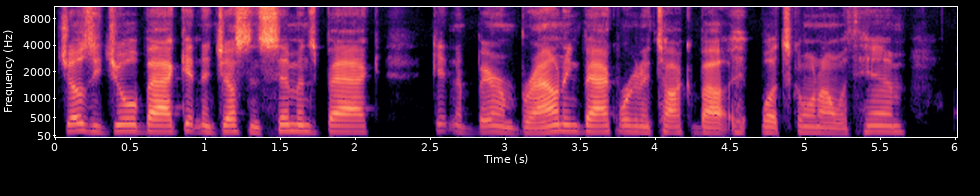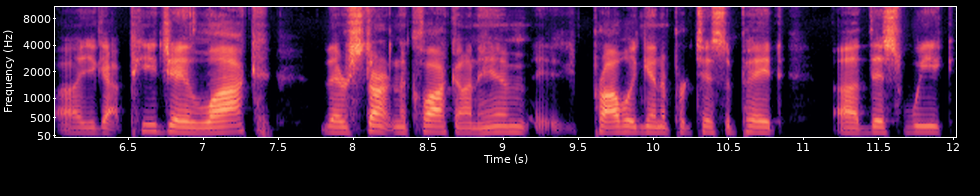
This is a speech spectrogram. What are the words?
Josey Jewell back, getting a Justin Simmons back, getting a Baron Browning back. We're going to talk about what's going on with him. Uh, you got PJ Locke. They're starting the clock on him. Probably going to participate uh, this week.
